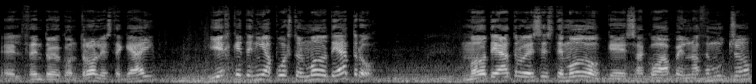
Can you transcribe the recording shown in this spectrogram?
el centro de control este que hay. Y es que tenía puesto en modo teatro. modo teatro es este modo que sacó Apple no hace mucho,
